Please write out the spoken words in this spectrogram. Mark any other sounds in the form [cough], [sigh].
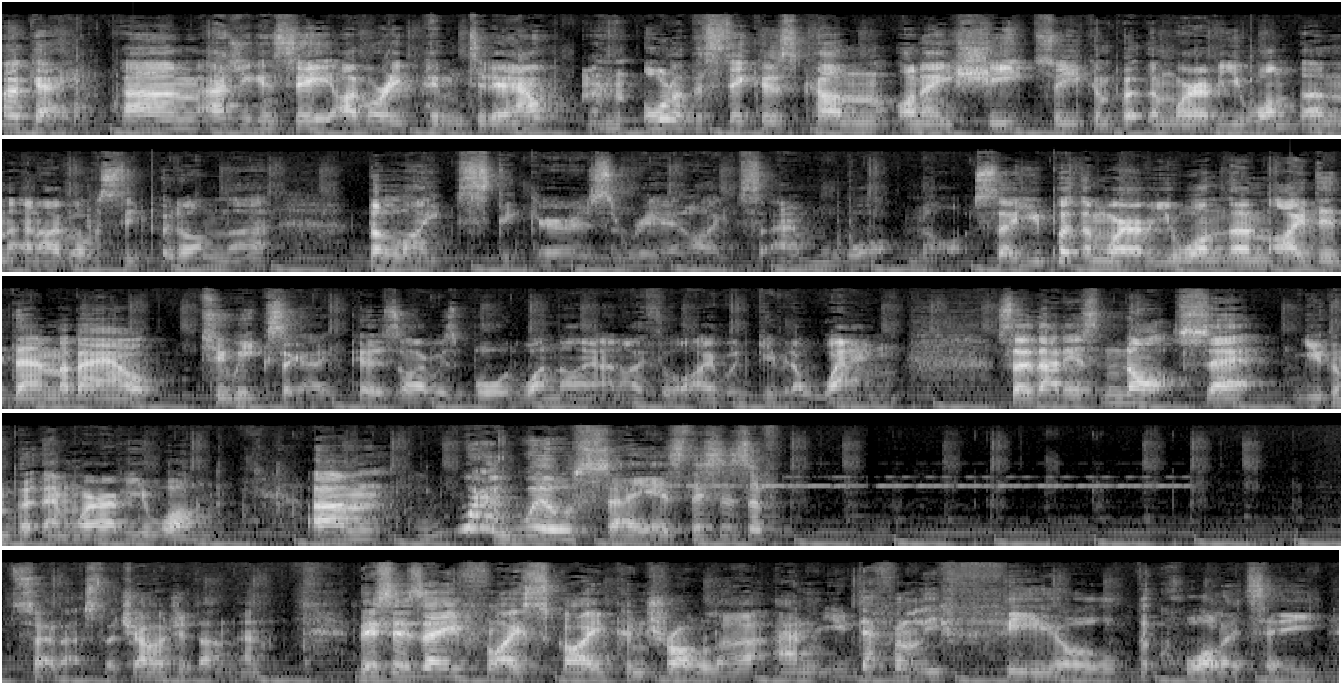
Okay, um, as you can see, I've already pimped it out. [clears throat] All of the stickers come on a sheet, so you can put them wherever you want them, and I've obviously put on the, the light stickers, rear lights, and whatnot. So you put them wherever you want them. I did them about two weeks ago, because I was bored one night and I thought I would give it a wang. So that is not set, you can put them wherever you want. Um, what I will say is this is a so that's the charger done then. This is a FlySky controller and you definitely feel the quality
